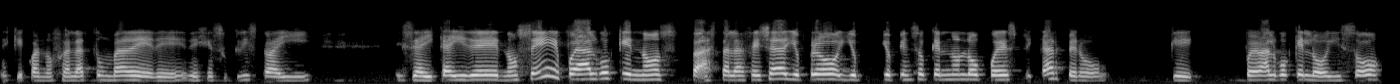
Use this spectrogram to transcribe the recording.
de que cuando fue a la tumba de, de, Jesucristo, ahí, dice, ahí caí de, no sé, fue algo que no, hasta la fecha, yo, creo, yo, yo pienso que no lo puede explicar, pero que fue algo que lo hizo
